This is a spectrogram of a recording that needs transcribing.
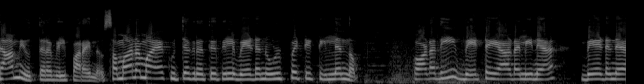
ജാമ്യ ഉത്തരവിൽ പറയുന്നു. സമാനമായ കുറ്റകൃത്യത്തിൽ വേടൻ ഉൾപ്പെട്ടിട്ടില്ലെന്നും കോടതി വേട്ടയാടലിന് വേടന്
